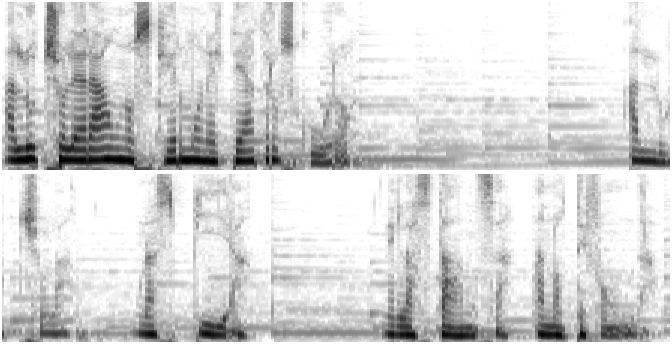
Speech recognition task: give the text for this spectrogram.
allucciolerà uno schermo nel teatro scuro. Allucciola una spia nella stanza a notte fonda.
